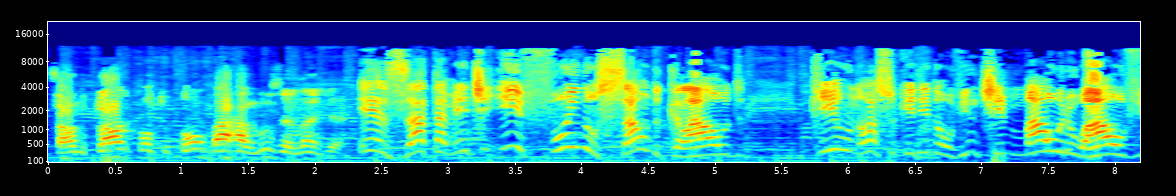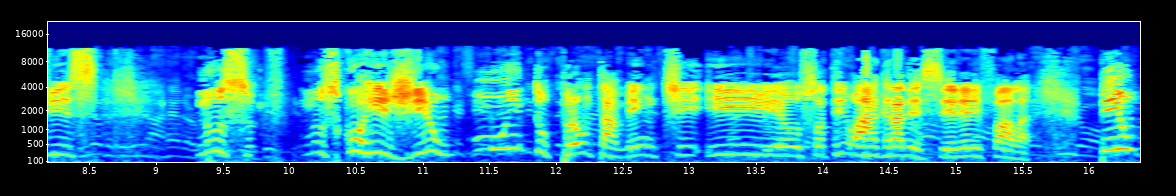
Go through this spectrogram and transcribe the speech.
soundcloud.com barra luzerlândia. Exatamente, e foi no SoundCloud que o nosso querido ouvinte Mauro Alves nos, nos corrigiu muito prontamente e eu só tenho a agradecer. Ele fala: Bill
